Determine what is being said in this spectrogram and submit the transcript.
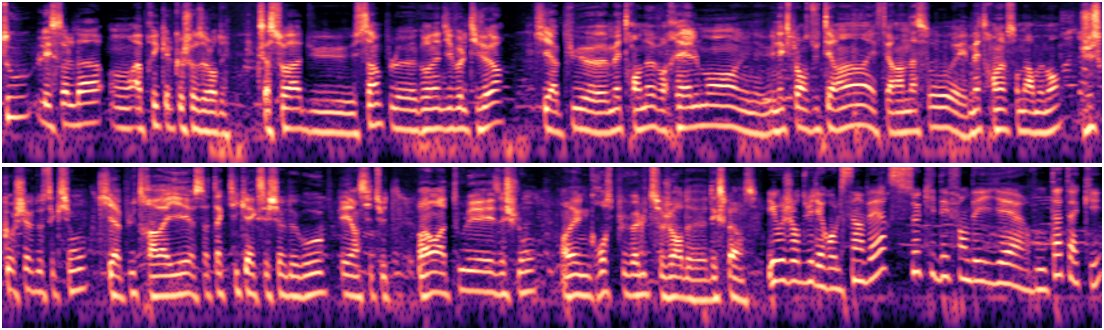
tous les soldats ont appris quelque chose aujourd'hui. Que ce soit du simple grenadier voltigeur qui a pu euh, mettre en œuvre réellement une, une, expérience du terrain et faire un assaut et mettre en œuvre son armement, jusqu'au chef de section qui a pu travailler sa tactique avec ses chefs de groupe et ainsi de suite. Vraiment à tous les échelons, on a une grosse plus-value de ce genre d'expérience. De, et aujourd'hui, les rôles s'inversent. Ceux qui défendaient hier vont attaquer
